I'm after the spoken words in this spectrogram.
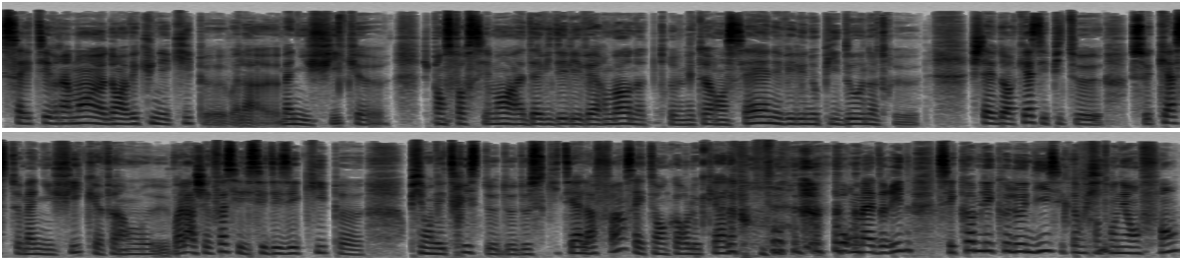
Ça a été vraiment dans, avec une équipe voilà magnifique. Je pense forcément à David Elivermore, notre metteur en scène, Evelino Pido, notre chef d'orchestre, et puis ce cast magnifique. Enfin, voilà, à chaque fois, c'est des équipes. Puis on est triste de, de, de, se quitter à la fin. Ça a été encore le cas là pour, pour Madrid. C'est comme les colonies, c'est comme quand on est enfant,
